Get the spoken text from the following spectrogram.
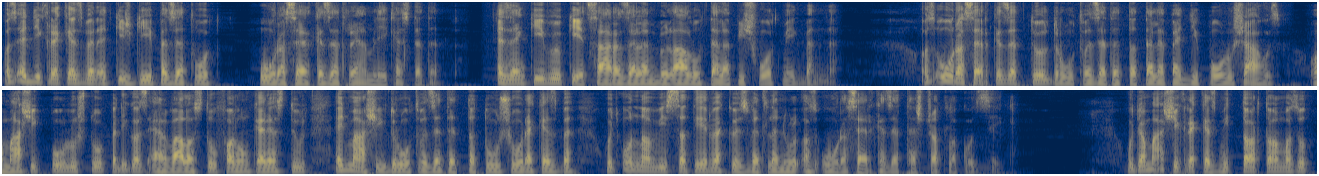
Az egyik rekeszben egy kis gépezet volt, óra szerkezetre emlékeztetett. Ezen kívül két száraz elemből álló telep is volt még benne. Az óra szerkezettől drót vezetett a telep egyik pólusához, a másik pólustól pedig az elválasztó falon keresztül egy másik drót vezetett a túlsó rekeszbe, hogy onnan visszatérve közvetlenül az óra szerkezethez csatlakozzék. Hogy a másik rekez mit tartalmazott,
